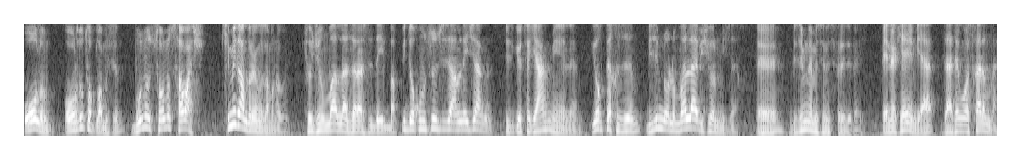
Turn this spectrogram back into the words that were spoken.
Oğlum ordu toplamışsın. Bunun sonu savaş. Kimi kandırıyorsun o zamana koy? Çocuğum vallahi zararsız değil bak bir dokunsun size anlayacaksınız. Biz göte gelmeyelim. Yok be kızım bizimle oğlum vallahi bir şey olmayacak. Ee bizimle misiniz Freddy Bey? Ben okeyim ya zaten Oscar'ım var.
